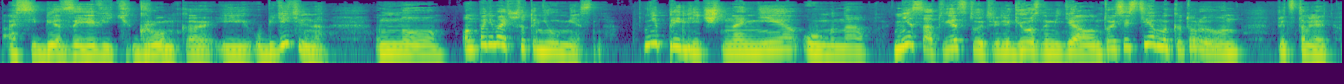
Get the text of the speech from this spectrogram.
о себе заявить громко и убедительно, но он понимает, что это неуместно, неприлично, неумно, не соответствует религиозным идеалам той системы, которую он представляет –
